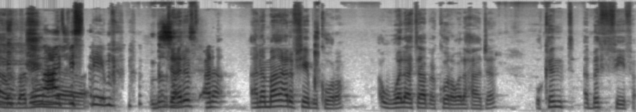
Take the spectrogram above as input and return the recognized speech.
وبعدين ما عاد في آه، stream. بالضبط. تعرف أنا أنا ما أعرف شيء بالكورة. ولا أتابع كورة ولا حاجة وكنت أبث فيفا.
